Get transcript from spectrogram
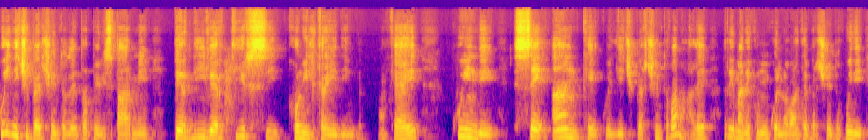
15% dei propri risparmi per divertirsi con il trading, ok? Quindi se anche quel 10% va male, rimane comunque il 90%, quindi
